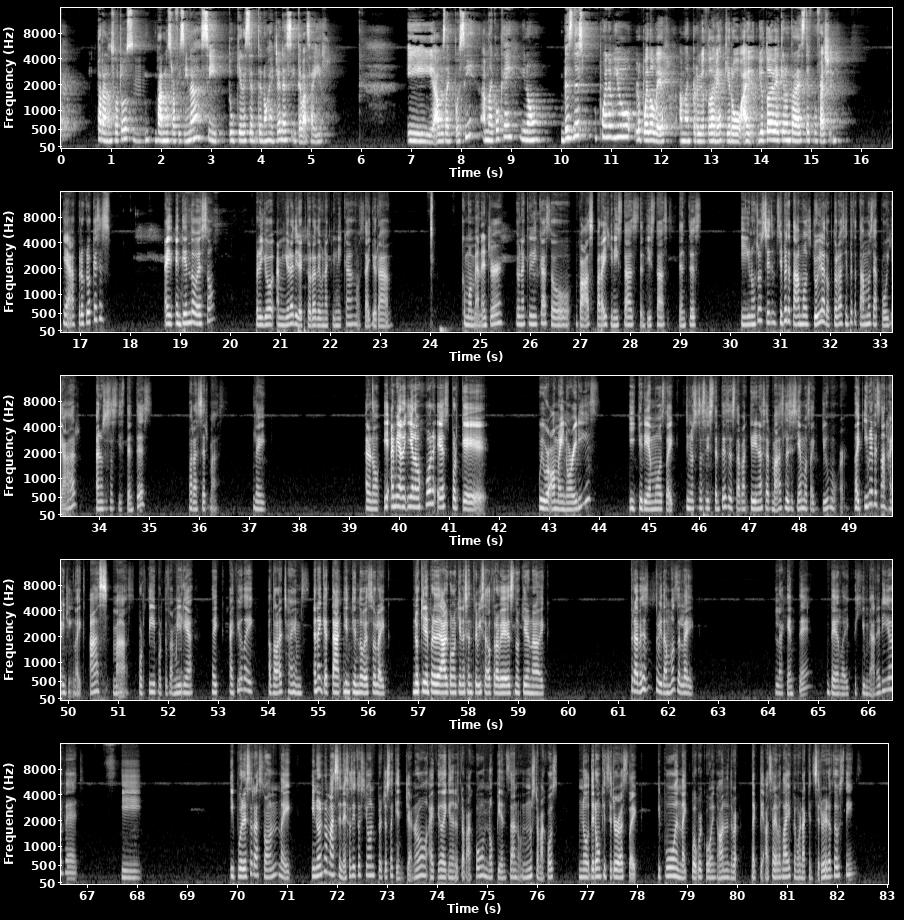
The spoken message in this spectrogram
para nosotros, para nuestra oficina, si tú quieres ser dental hygienist y te vas a ir? Y I was like, pues sí. I'm like, okay, you know, business point of view lo puedo ver. I'm like, pero yo todavía quiero, I- yo todavía quiero entrar a este profession. Yeah, pero creo que ese es... en- Entiendo eso, pero yo, a mí yo era directora de una clínica, o sea, yo era como manager de una clínica, o boss para higienistas, dentistas, asistentes. Y nosotros sie- siempre tratábamos, yo y la doctora siempre tratábamos de apoyar a nuestros asistentes para hacer más. Like, I don't know. Y, I mean, y a lo mejor es porque we were all minorities y queríamos, like, si nuestros asistentes estaban, querían hacer más, les decíamos, like, do more. Like, even if it's not hygiene, like, haz más por ti, por tu familia. Like, I feel like a lot of times, and I get that, yo entiendo eso, like, no quieren perder algo, no quieren ser entrevistada otra vez, no quieren, like, pero a veces nos olvidamos de, like, la gente, de, like, the humanity of it. Y, y por esa razón, like, y no es nomás en esa situación, pero just like in general, I feel like en el trabajo no piensan, en los trabajos, no, they don't consider us like people and like what we're going on in the, like the outside of life, and we're not considerate of those things.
